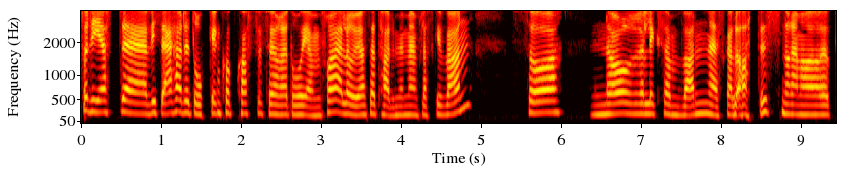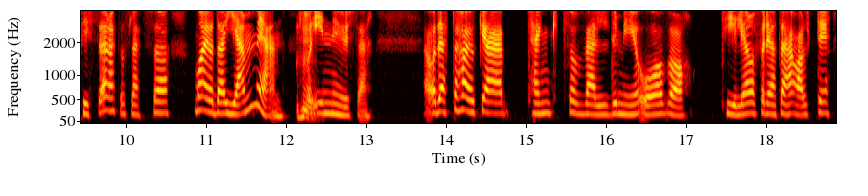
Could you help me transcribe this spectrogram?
Fordi at eh, hvis jeg hadde drukket en kopp kaffe før jeg dro hjemmefra, eller uansett hadde med meg en flaske vann, så når liksom vannet skal lates når jeg må pisse, rett og slett, så må jeg jo da hjem igjen og inn i huset. Og dette har jo ikke jeg tenkt så veldig mye over tidligere, fordi at jeg har alltid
